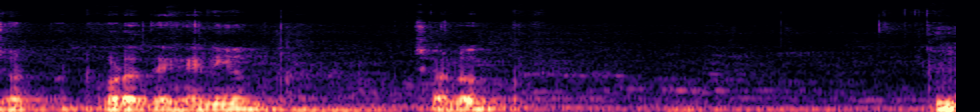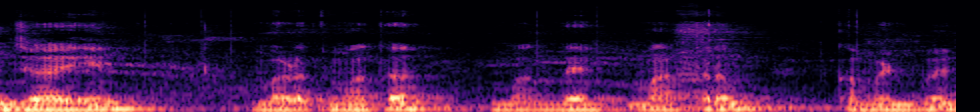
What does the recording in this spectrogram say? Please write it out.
ঝটপট করে দেখে নিও। চলো। जय हिंद भारत माता वंदे मातरम कमेंट में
